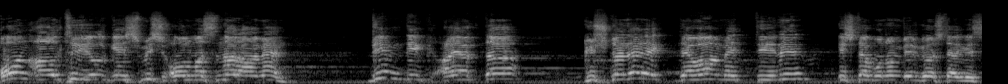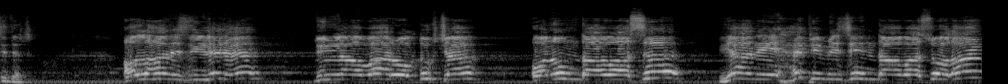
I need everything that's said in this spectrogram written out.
16 yıl geçmiş olmasına rağmen dimdik ayakta güçlenerek devam ettiğini işte bunun bir göstergesidir. Allah'ın izniyle de dünya var oldukça onun davası yani hepimizin davası olan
